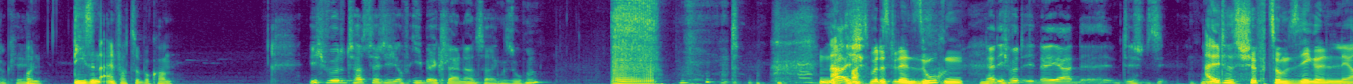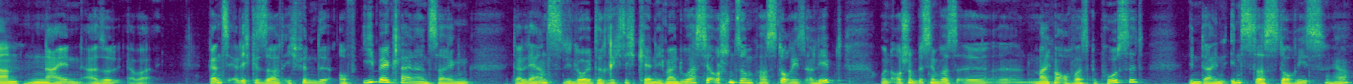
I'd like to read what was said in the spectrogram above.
Okay. Und die sind einfach zu bekommen. ich würde tatsächlich auf eBay Kleinanzeigen suchen. Nach ich- was würdest du denn suchen? Ne, ich würde, naja, äh, sie, Altes Schiff zum Segeln lernen. nein, also, aber ganz ehrlich gesagt, ich finde, auf eBay Kleinanzeigen, da lernst du die Leute richtig kennen. Ich meine, du hast ja auch schon so ein paar Stories erlebt und auch schon ein bisschen was, äh, äh, manchmal auch was gepostet in deinen Insta-Stories, ja.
